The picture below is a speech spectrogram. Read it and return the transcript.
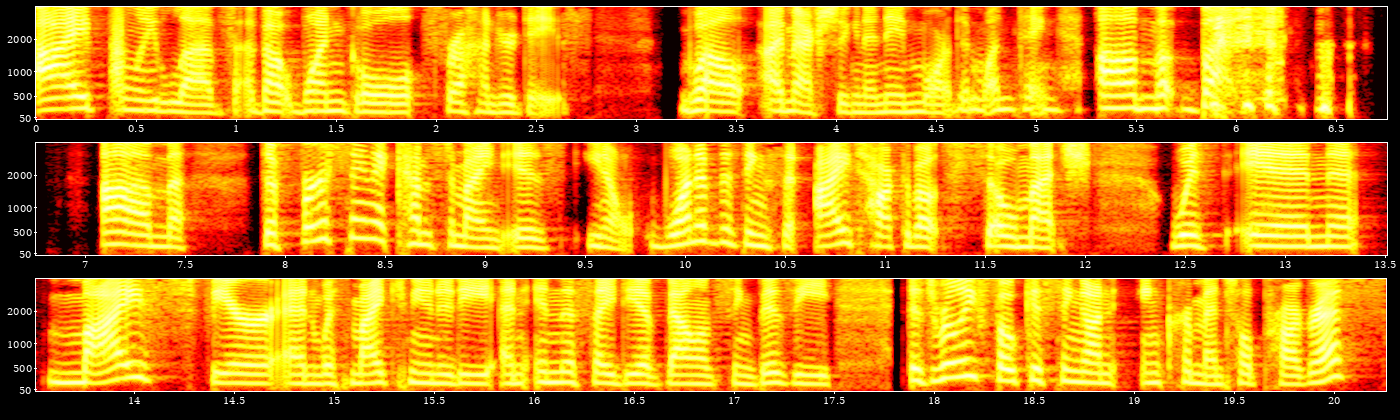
i really love about one goal for 100 days well i'm actually going to name more than one thing um but um the first thing that comes to mind is, you know, one of the things that I talk about so much within my sphere and with my community and in this idea of balancing busy is really focusing on incremental progress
